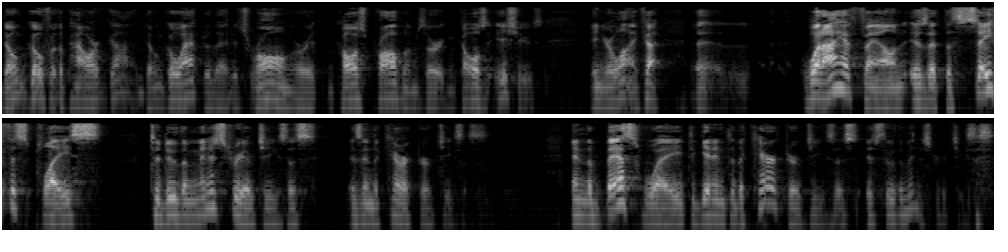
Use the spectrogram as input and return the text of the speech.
don't go for the power of God. Don't go after that. It's wrong or it can cause problems or it can cause issues in your life. Uh, what I have found is that the safest place to do the ministry of Jesus is in the character of Jesus. And the best way to get into the character of Jesus is through the ministry of Jesus.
